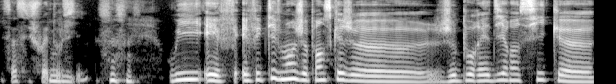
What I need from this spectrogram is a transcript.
Et ça, c'est chouette aussi. oui, et effectivement, je pense que je, je pourrais dire aussi que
